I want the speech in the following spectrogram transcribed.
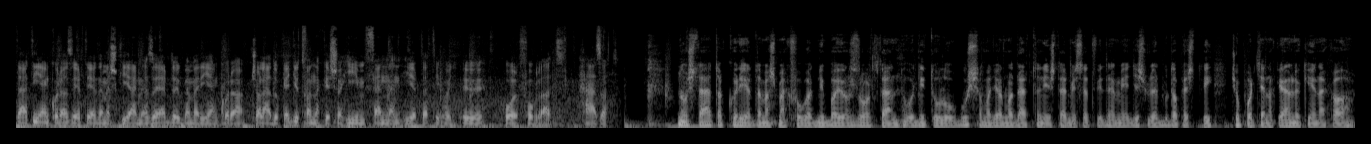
Tehát ilyenkor azért érdemes kijárni az erdőkbe, mert ilyenkor a családok együtt vannak, és a hím fennen hirdeti, hogy ő hol foglalt házat. Nos, tehát akkor érdemes megfogadni Bajor Zoltán ornitológus, a Magyar Madártani és Természetvédelmi Egyesület budapesti csoportjának elnökének a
